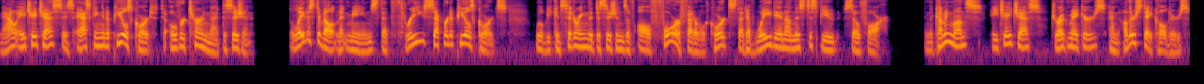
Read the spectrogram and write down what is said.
Now, HHS is asking an appeals court to overturn that decision. The latest development means that three separate appeals courts will be considering the decisions of all four federal courts that have weighed in on this dispute so far. In the coming months, HHS, drug makers, and other stakeholders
